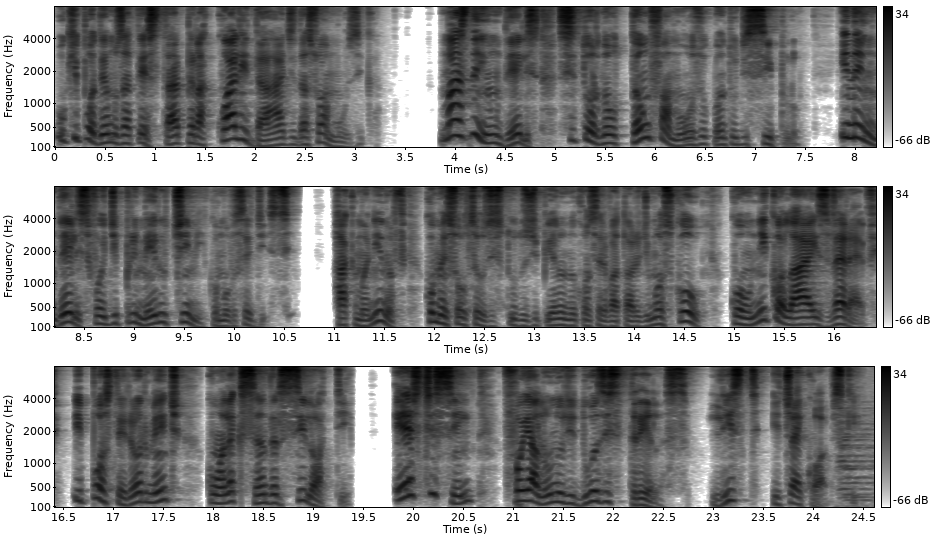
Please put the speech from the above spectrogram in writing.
o que podemos atestar pela qualidade da sua música. Mas nenhum deles se tornou tão famoso quanto o discípulo, e nenhum deles foi de primeiro time, como você disse. Rachmaninoff começou seus estudos de piano no Conservatório de Moscou com Nikolai Zverev e, posteriormente, com Alexander Silotti. Este, sim, foi aluno de duas estrelas, Liszt e Tchaikovsky.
